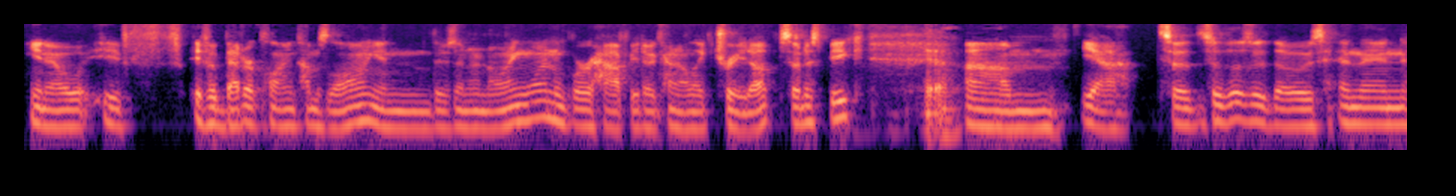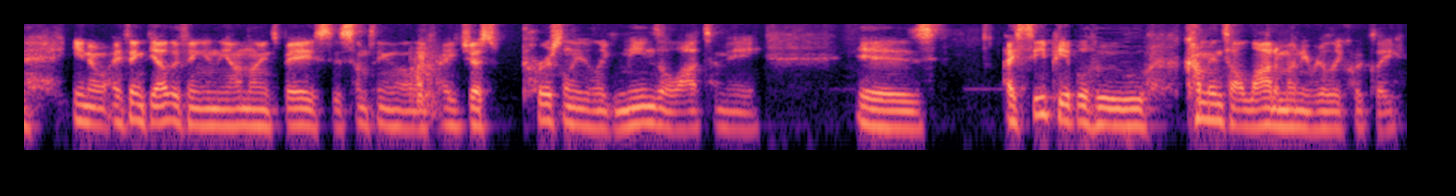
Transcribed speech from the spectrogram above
you know if if a better client comes along and there's an annoying one we're happy to kind of like trade up so to speak. Yeah. Um yeah. So so those are those. And then you know i think the other thing in the online space is something that like i just personally like means a lot to me is i see people who come into a lot of money really quickly.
